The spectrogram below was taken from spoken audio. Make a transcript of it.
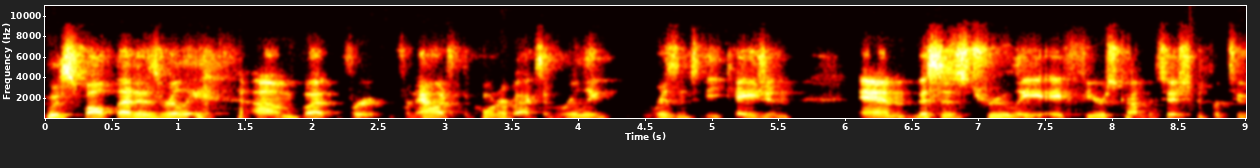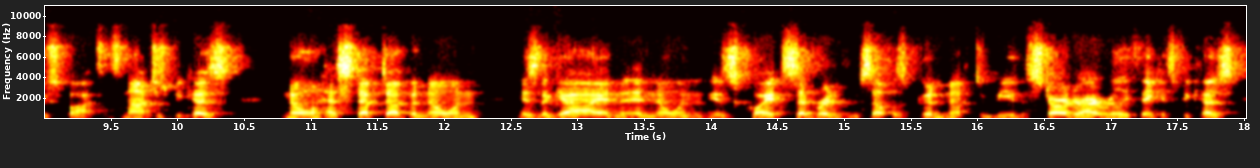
whose fault that is really. Um, but for for now, it's the cornerbacks have really risen to the occasion, and this is truly a fierce competition for two spots. It's not just because no one has stepped up and no one is the guy and, and no one is quite separated himself as good enough to be the starter. I really think it's because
